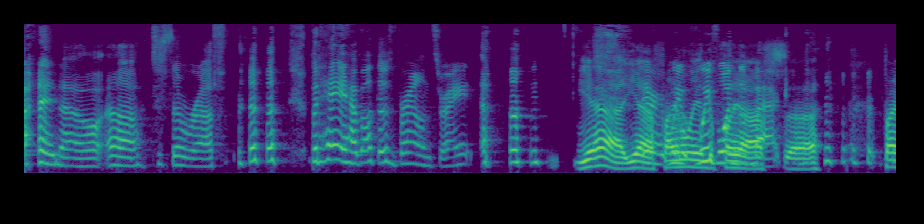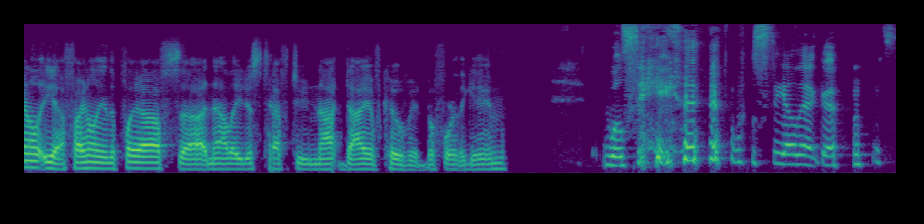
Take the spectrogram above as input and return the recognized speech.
I know. Oh, just so rough. but hey, how about those Browns, right? yeah, yeah. There, we- finally, we've in the won them playoffs. back. uh, finally, yeah, finally in the playoffs. Uh, now they just have to not die of COVID before the game. we'll see. we'll see how that goes.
